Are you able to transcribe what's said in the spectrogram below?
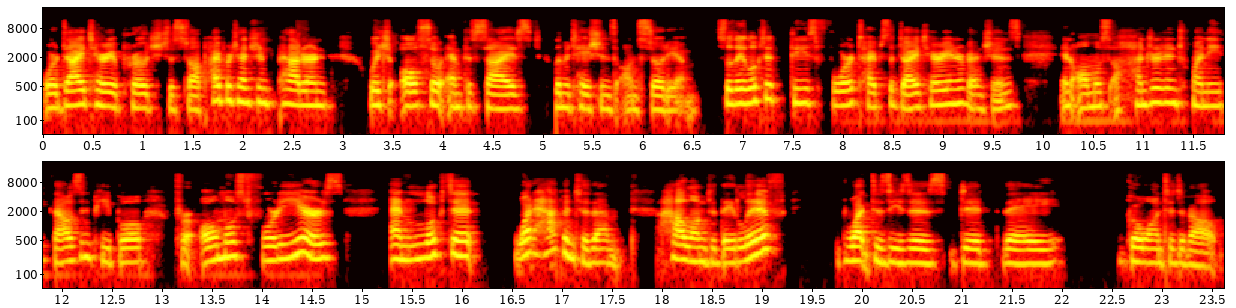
or dietary approach to stop hypertension pattern, which also emphasized limitations on sodium. So they looked at these four types of dietary interventions in almost 120,000 people for almost 40 years and looked at what happened to them. How long did they live? What diseases did they go on to develop?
